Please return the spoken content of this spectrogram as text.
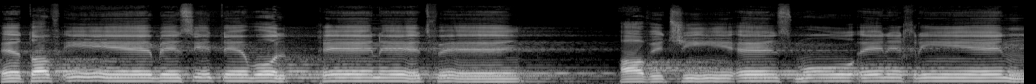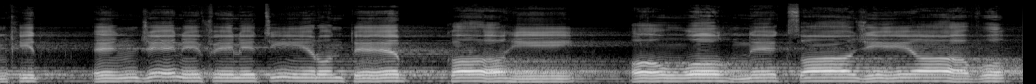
etaf i besite vol khenet fe avitshi esmu en khrin khid en jeni filitiron teb kahi Allah neksaji avo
